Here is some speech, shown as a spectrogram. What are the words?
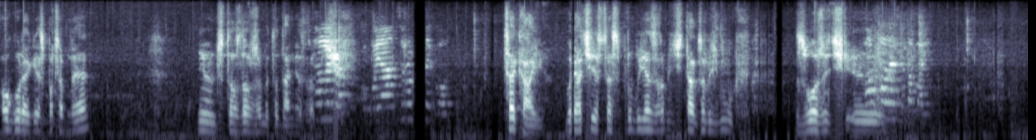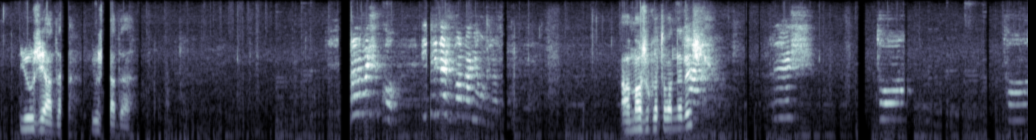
ogórek jest potrzebny. Nie wiem, czy to zdążymy to danie zrobić. Tego. Czekaj, bo ja ci jeszcze spróbuję zrobić tak, żebyś mógł złożyć... Yy, No. Już jadę, już jadę. No, Dawaj szybko. I też badania od razu. A masz ugotowany ryż? Ryż, to, to,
